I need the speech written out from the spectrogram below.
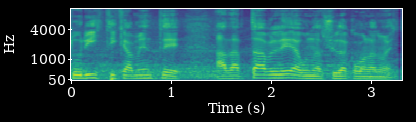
turísticamente adaptable a una ciudad como la nuestra.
